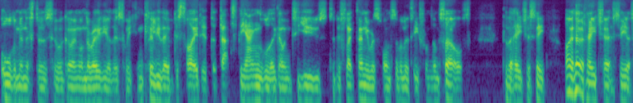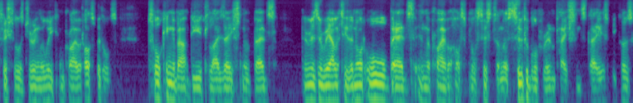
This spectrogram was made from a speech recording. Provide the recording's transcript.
all the ministers who are going on the radio this week, and clearly they've decided that that's the angle they're going to use to deflect any responsibility from themselves to the HSE. I heard HSE officials during the week in private hospitals talking about the utilization of beds, there is a reality that not all beds in the private hospital system are suitable for inpatient stays because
